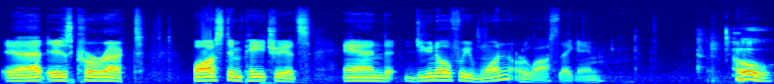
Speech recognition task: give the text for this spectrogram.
That is correct. Boston Patriots. And do you know if we won or lost that game? Oh,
